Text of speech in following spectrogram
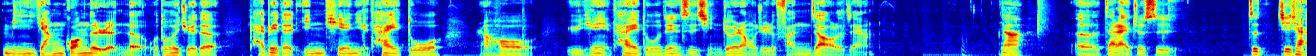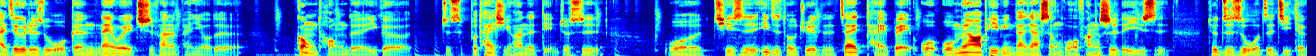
迷阳光的人了，我都会觉得台北的阴天也太多，然后雨天也太多，这件事情就会让我觉得烦躁了。这样。那，呃，再来就是，这接下来这个就是我跟那位吃饭的朋友的共同的一个，就是不太喜欢的点，就是我其实一直都觉得在台北，我我没有要批评大家生活方式的意思，就只是我自己的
